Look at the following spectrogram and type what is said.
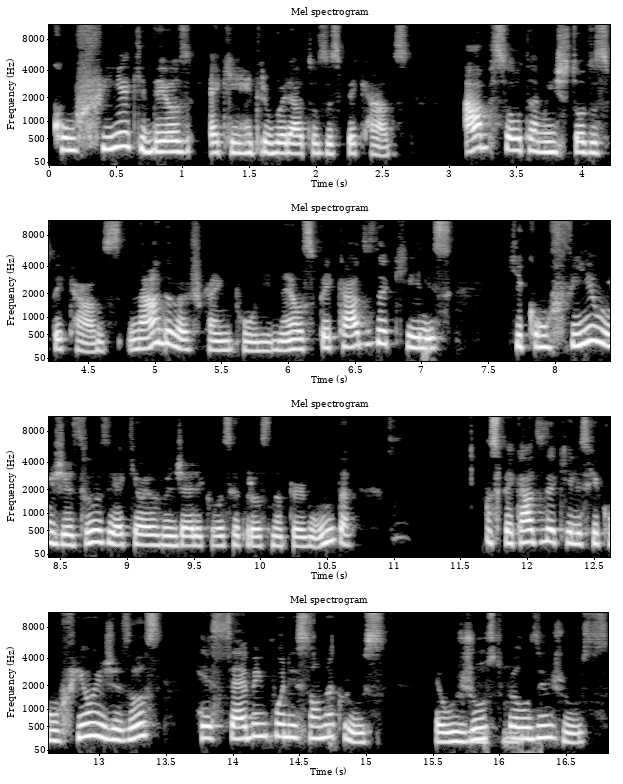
confia que Deus é quem retribuirá todos os pecados. Absolutamente todos os pecados. Nada vai ficar impune, né? Os pecados daqueles que confiam em Jesus, e aqui é o evangelho que você trouxe na pergunta, os pecados daqueles que confiam em Jesus recebem punição na cruz. É o justo uhum. pelos injustos.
